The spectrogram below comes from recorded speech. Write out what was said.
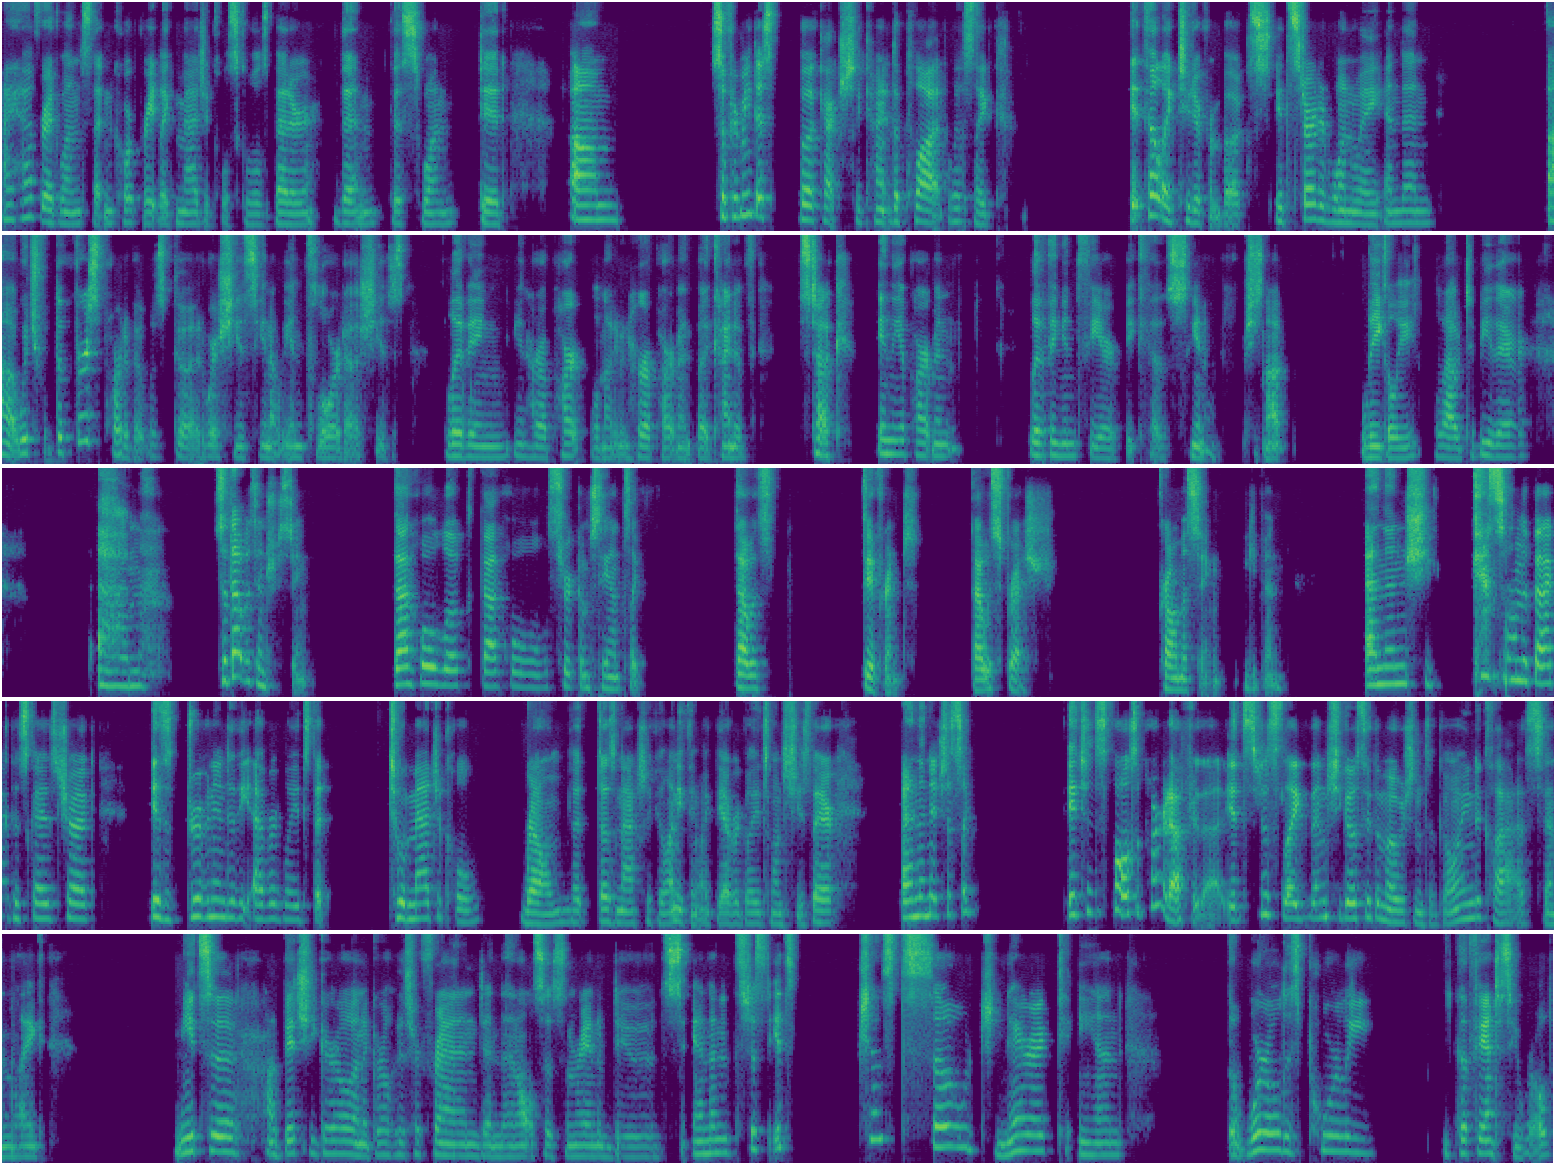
I have read ones that incorporate like magical schools better than this one did. Um, so for me, this book actually kind of the plot was like it felt like two different books. It started one way and then uh, which the first part of it was good, where she's, you know, in Florida. She's living in her apartment, well, not even her apartment, but kind of stuck in the apartment, living in fear because, you know, she's not legally allowed to be there. Um, so that was interesting. That whole look, that whole circumstance, like that was different. That was fresh, promising, even. And then she gets on the back of this guy's truck, is driven into the Everglades that to a magical realm that doesn't actually feel anything like the Everglades once she's there. And then it just like it just falls apart after that. It's just like then she goes through the motions of going to class and like meets a, a bitchy girl and a girl who's her friend and then also some random dudes and then it's just it's just so generic and the world is poorly the fantasy world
